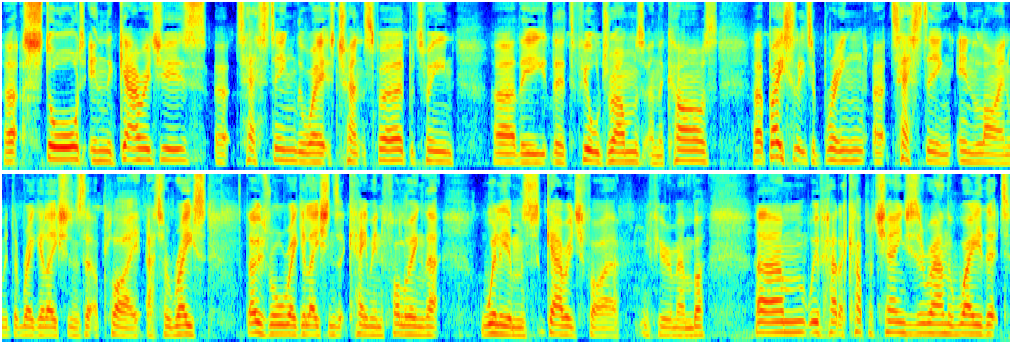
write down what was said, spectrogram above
uh, stored in the garages, uh, testing the way it's transferred between uh, the, the fuel drums and the cars, uh, basically to bring testing in line with the regulations that apply at a race. Those are all regulations that came in following that Williams garage fire, if you remember. Um, we've had a couple of changes around the way that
